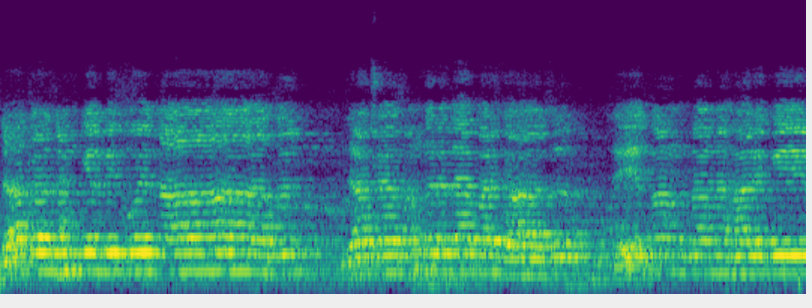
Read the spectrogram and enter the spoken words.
ਜਾ ਕੈ ਸੰਕਿਰ ਵੀ ਕੋਈ ਨਾਸ ਜਾ ਕੇ ਸੰਗਰ ਦਾ ਪ੍ਰਕਾਸ਼ ਸੇ ਸੰਤਨ ਹਰ ਕੇ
